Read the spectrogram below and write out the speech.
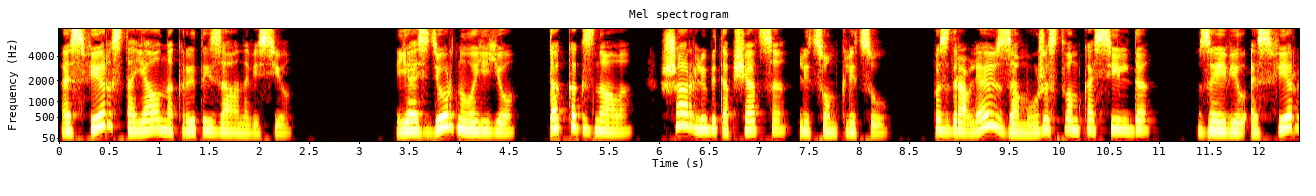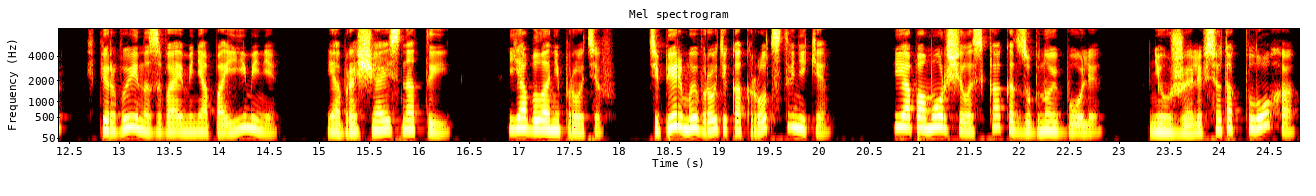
Эсфер стоял накрытый занавесью. Я сдернула ее, так как знала. Шар любит общаться лицом к лицу. «Поздравляю с замужеством, Кассильда», — заявил Эсфер, впервые называя меня по имени и обращаясь на «ты». Я была не против. Теперь мы вроде как родственники. Я поморщилась, как от зубной боли. Неужели все так плохо?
